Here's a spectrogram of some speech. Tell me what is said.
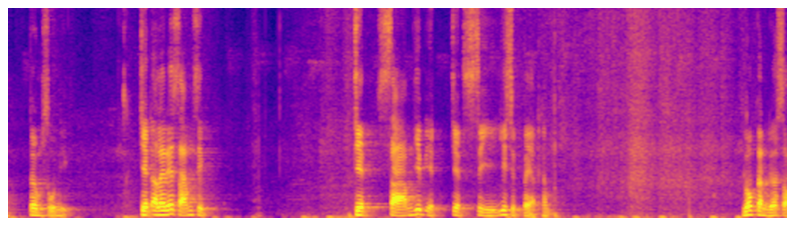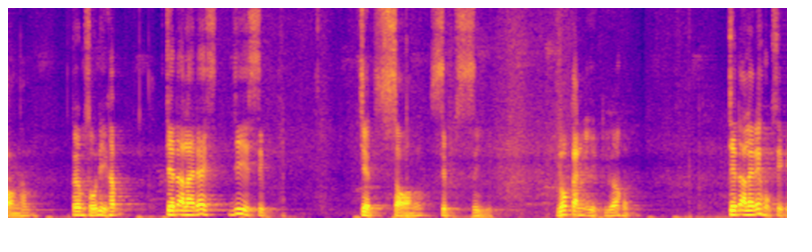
3เติมศูนย์อีก7อะไรได้30 7 3 21 7 4 28ครับ ลบกันเหลือ2ครับ เติมศูนย์อีกครับ เจ็ดอะไรได้ยี่สิบเจ็ดสองสิบสี่ลบกันอีกเหลือหกเจ็ดอะไรได้หกสิบ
